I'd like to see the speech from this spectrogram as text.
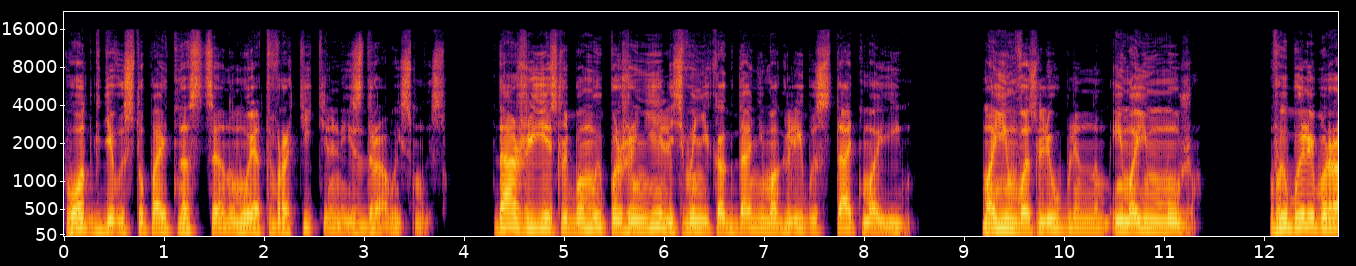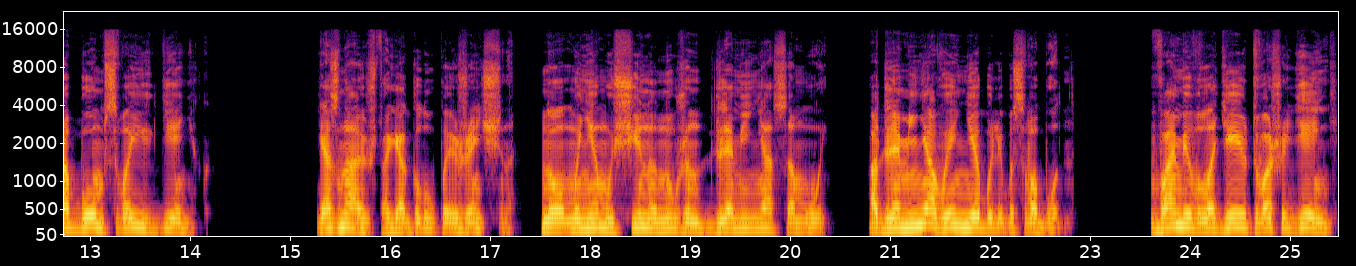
Вот где выступает на сцену мой отвратительный и здравый смысл. Даже если бы мы поженились, вы никогда не могли бы стать моим моим возлюбленным и моим мужем. Вы были бы рабом своих денег. Я знаю, что я глупая женщина, но мне мужчина нужен для меня самой, а для меня вы не были бы свободны. Вами владеют ваши деньги,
